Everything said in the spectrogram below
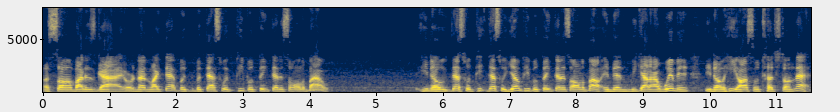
a song by this guy or nothing like that, but but that's what people think that it's all about. You know, that's what that's what young people think that it's all about. And then we got our women. You know, he also touched on that.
